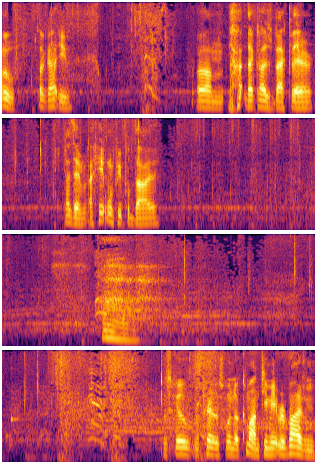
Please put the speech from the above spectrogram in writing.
Oh, I got you. Um, that guy's back there. God damn it, I hate when people die. Let's go repair this window. Come on, teammate, revive him.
